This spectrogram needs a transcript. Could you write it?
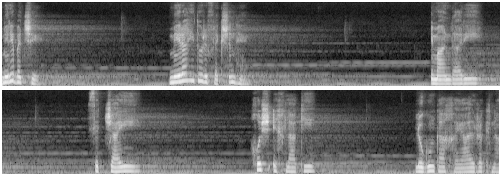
मेरे बच्चे, मेरा ही तो रिफ्लेक्शन है। ईमानदारी, सच्चाई, खुश इखलाकी, लोगों का ख्याल रखना,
